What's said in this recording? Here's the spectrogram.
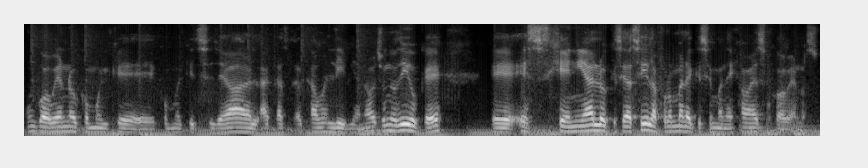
un gobierno como el que, como el que se lleva a, ca- a cabo en Libia, ¿no? Yo no digo que eh, es genial lo que se hacía y la forma en la que se manejaban esos gobiernos.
